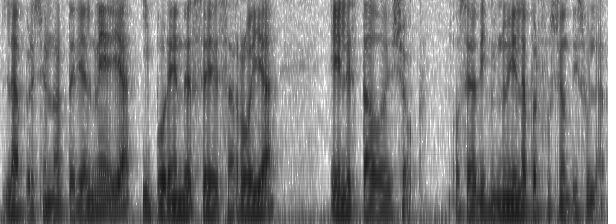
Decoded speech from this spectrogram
la presión arterial media y por ende se desarrolla el estado de shock, o sea, disminuye la perfusión tisular.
